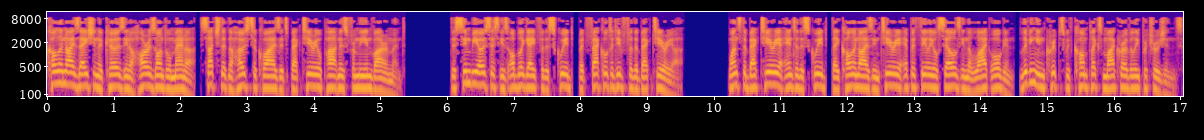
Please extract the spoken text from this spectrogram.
Colonization occurs in a horizontal manner, such that the host acquires its bacterial partners from the environment. The symbiosis is obligate for the squid, but facultative for the bacteria. Once the bacteria enter the squid, they colonize interior epithelial cells in the light organ, living in crypts with complex microvilli protrusions.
